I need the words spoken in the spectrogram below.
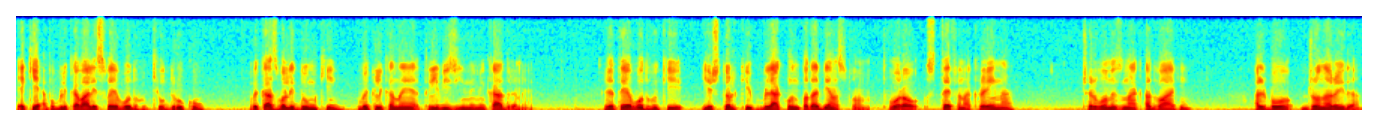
якія апублікавалі свае водгукі ў друку, выказвалі думкі, выкліканыя тэлевізійнымі кадрамі. Гэтыя водгукі ёсць толькі бляклым падабенствам твораў Стэфена Крэйна, чырвоны знак адвагі, альбо Джона Рыда,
